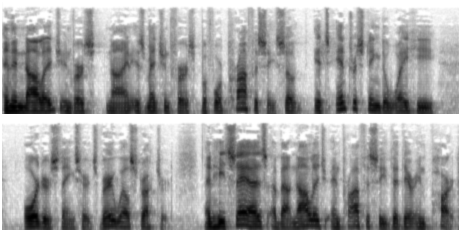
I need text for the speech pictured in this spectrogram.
And then knowledge in verse 9 is mentioned first before prophecy. So it's interesting the way he orders things here. It's very well structured. And he says about knowledge and prophecy that they're in part.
